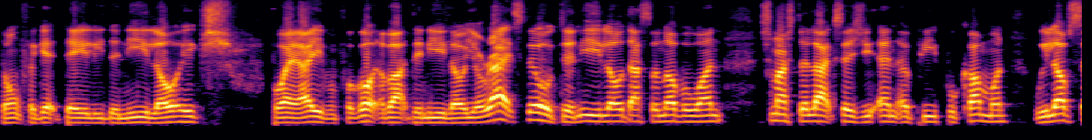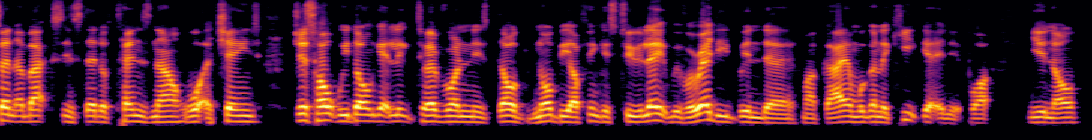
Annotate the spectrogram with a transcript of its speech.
Don't forget Daily Danilo. Boy, I even forgot about Danilo. You're right, still Danilo. That's another one. Smash the like as you enter people. Come on, we love centre backs instead of tens now. What a change! Just hope we don't get linked to everyone in his dog. Nobby, I think it's too late. We've already been there, my guy, and we're gonna keep getting it. But you know,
